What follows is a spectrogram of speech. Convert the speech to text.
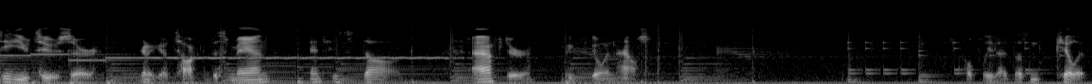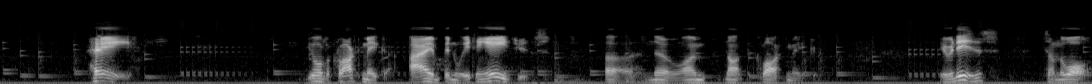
See you too, sir. We're going to go talk to this man and his dog after we go in Hopefully that doesn't kill it. Hey! You're the clockmaker. I've been waiting ages. Uh, no, I'm not the clockmaker. Here it is. It's on the wall.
